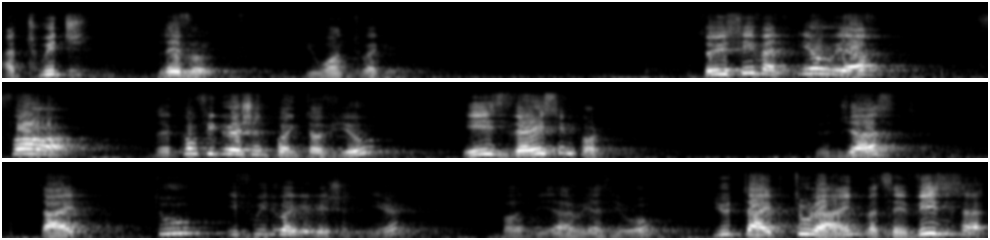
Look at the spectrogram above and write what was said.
at which level you want to aggregate. So you see that here we have, for the configuration point of view, is very simple. You just type two, if we do aggregation here, about the area zero, you type two lines that say these uh,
